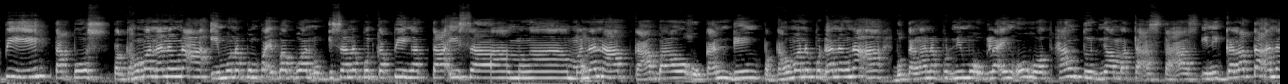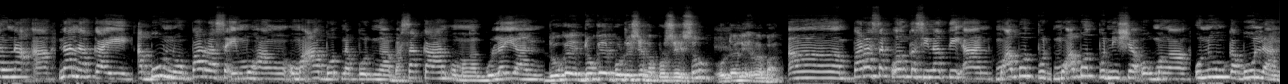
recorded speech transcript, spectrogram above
pi tapos pag human anang naa imo na pong paibabuan og isa na pud ka pi nga tai sa mga mananap kabaw o kanding. Pagkahuman na pud anang naa butangan na pud nimo og laing uhot. Hangtod nga mataas-taas inig kalata anang naa nana kay abuno para sa imuhang umaabot na pud nga basakan o mga gulayan. Dugay dugay ni siya nga proseso? O dali ra ba? Ah, para sa kuang kasinatian, moabot pud moabot pud ni siya og mga unong kabulan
